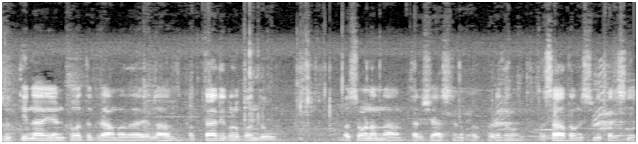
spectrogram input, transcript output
ಸುತ್ತಿನ ಎಂಟು ಗ್ರಾಮದ ಎಲ್ಲ ಭಕ್ತಾದಿಗಳು ಬಂದು ಬಸವಣ್ಣನ ದರ್ಶಾಸನ ಪಡೆದು ಪ್ರಸಾದವನ್ನು ಸ್ವೀಕರಿಸಿ.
